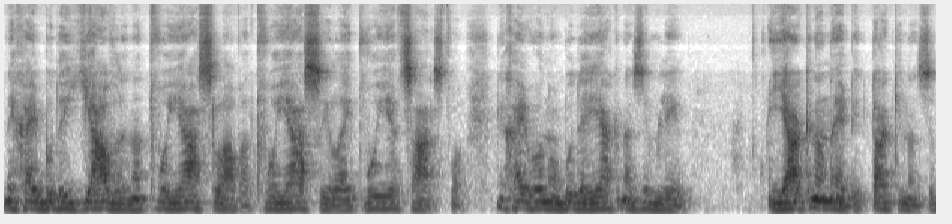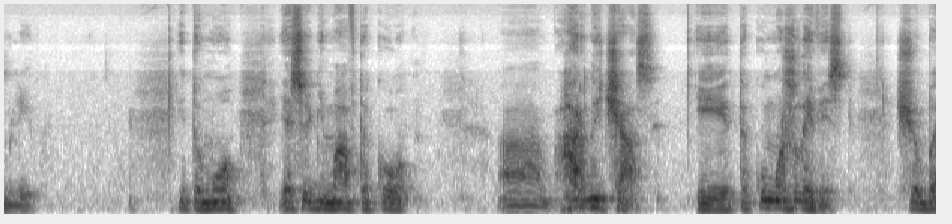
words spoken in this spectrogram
нехай буде явлена Твоя слава, Твоя сила і Твоє царство. Нехай воно буде як на землі, як на небі, так і на землі. І тому я сьогодні мав таку а, гарний час і таку можливість, щоб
